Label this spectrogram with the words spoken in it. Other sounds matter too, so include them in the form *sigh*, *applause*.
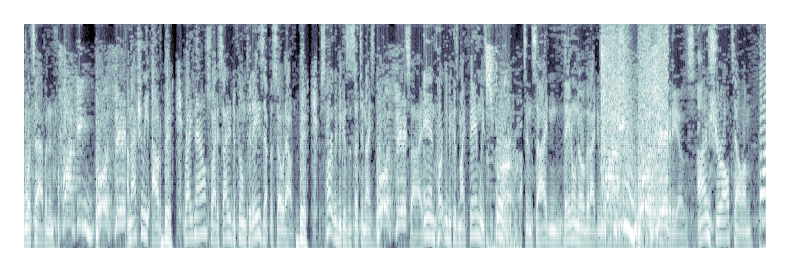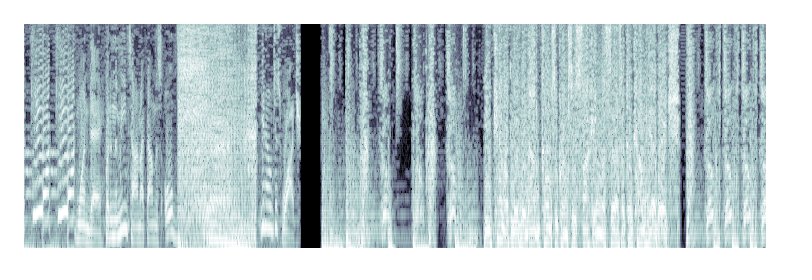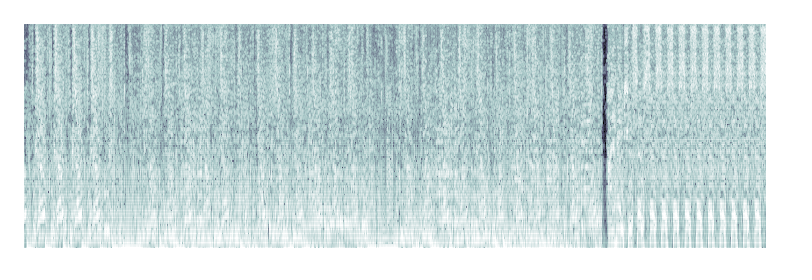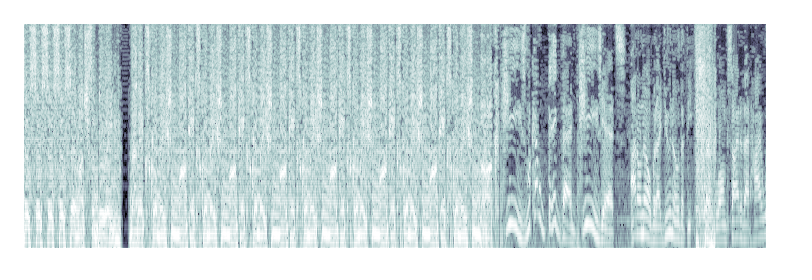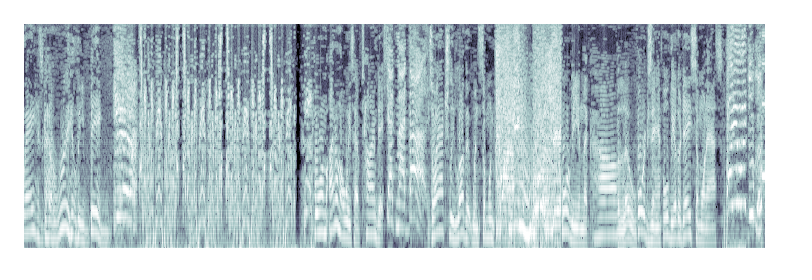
What's happening? Fucking pussy! I'm actually out Bitch. right now, so I decided to film today's episode out Bitch. partly because it's such a nice Pussy! side, and partly because my family's Sperm. is *laughs* inside and they don't know that I do Fucking pussy! videos. I'm sure I'll tell them Fuck you! Fuck you! one day. But in the meantime, I found this old. *laughs* you know, just watch. Go, go, go. You cannot live without consequences fucking Motherfucker come here bitch. Go, go, go, go, go, go, go, go. I hate you so so so so so so so so so so so so so so so so much for doing that exclamation mark exclamation mark exclamation mark exclamation mark exclamation mark exclamation mark exclamation mark. Jeez, look how big that Jeez gets. I don't know, but I do know that the alongside of that highway has got a really big Yeah! Form. I don't always have time to. Suck my balls. So I actually love it when someone Fucking pussy! for me in the com below. For example, the other day someone asked, Are you into the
